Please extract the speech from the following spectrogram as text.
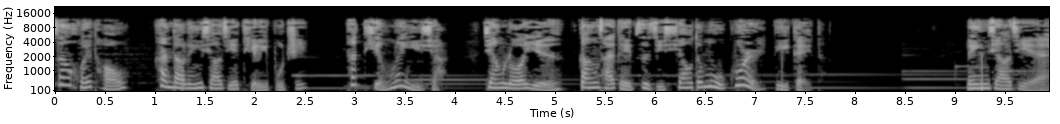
三回头看到林小姐体力不支，她停了一下，将罗隐刚才给自己削的木棍递给她。林小姐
